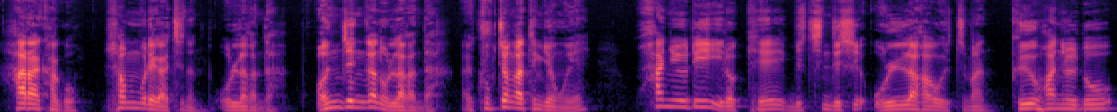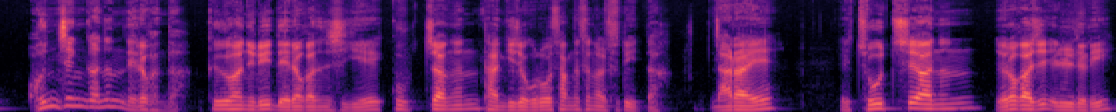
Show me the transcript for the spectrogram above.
하락하고 현물의 가치는 올라간다. 언젠간 올라간다. 아, 국장 같은 경우에 환율이 이렇게 미친 듯이 올라가고 있지만 그 환율도 언젠가는 내려간다. 그 환율이 내려가는 시기에 국장은 단기적으로 상승할 수도 있다. 나라의 좋지 않은 여러 가지 일들이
